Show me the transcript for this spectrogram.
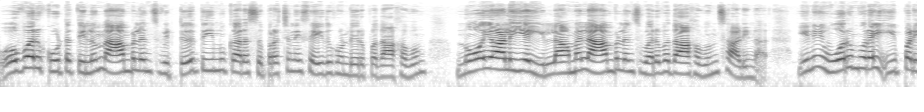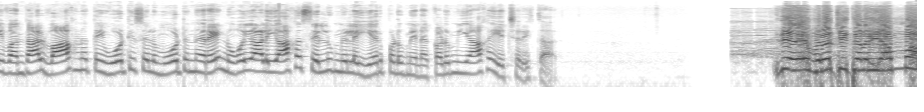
ஒவ்வொரு கூட்டத்திலும் ஆம்புலன்ஸ் விட்டு திமுக அரசு பிரச்சனை செய்து கொண்டிருப்பதாகவும் நோயாளியே இல்லாமல் ஆம்புலன்ஸ் வருவதாகவும் சாடினார். இனி ஒருமுறை இப்படி வந்தால் வாகனத்தை ஓட்டி செல்லும் ஓட்டுநரே நோயாளியாக செல்லும் நிலை ஏற்படும் என கடுமையாக எச்சரித்தார். இதே புரட்சி தலைவி அம்மா.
